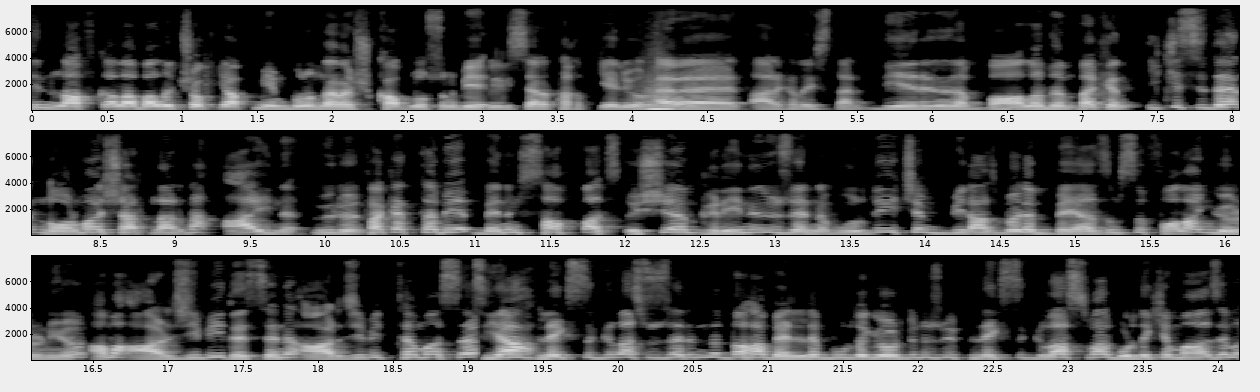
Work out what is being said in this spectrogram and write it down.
Şimdi laf kalabalığı çok yapmayayım. Bunun da hemen şu kablosunu bir bilgisayara takıp geliyorum. Evet arkadaşlar diğerini de bağladım. Bakın ikisi de normal şartlarda aynı ürün. Fakat tabii benim softbox ışığım green'in üzerine vurduğu için biraz böyle beyazımsı falan görünüyor. Ama RGB deseni, RGB teması siyah plexiglass üzerinde daha belli. Burada gördüğünüz bir plexiglass var. Buradaki malzeme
